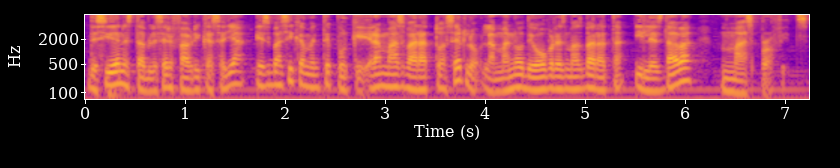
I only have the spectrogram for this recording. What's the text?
deciden establecer fábricas allá, es básicamente porque era más barato hacerlo, la mano de obra es más barata y les daba más profits.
